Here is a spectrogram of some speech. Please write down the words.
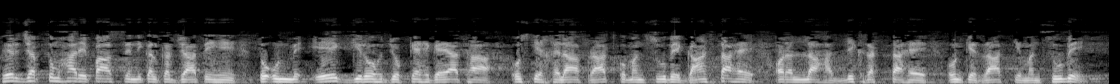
پھر جب تمہارے پاس سے نکل کر جاتے ہیں، تو ان میں ایک گروہ جو کہہ گیا تھا، اس کے خلاف رات کو منصوبے گانٹتا ہے اور اللہ لکھ رکھتا ہے ان کے رات کے منصوبے۔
